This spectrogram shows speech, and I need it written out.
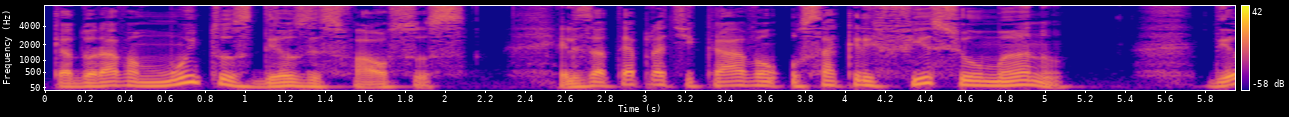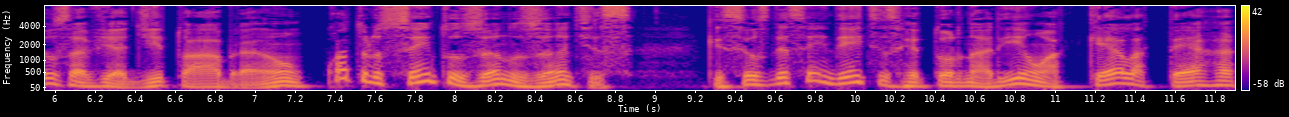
que adorava muitos deuses falsos. Eles até praticavam o sacrifício humano. Deus havia dito a Abraão, 400 anos antes, que seus descendentes retornariam àquela terra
